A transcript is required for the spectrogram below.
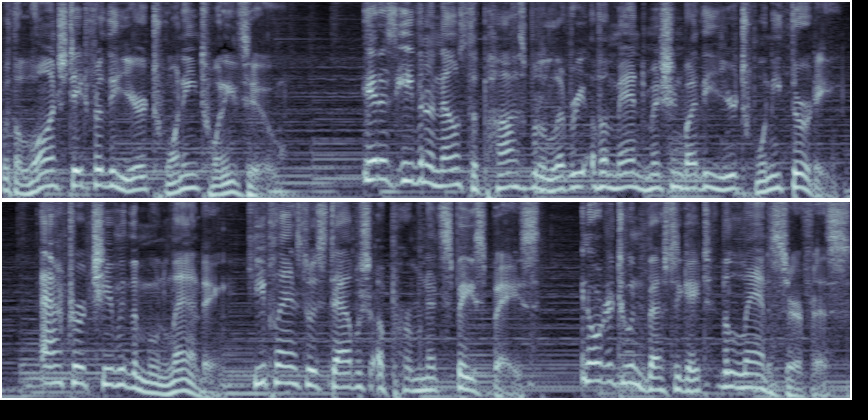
with a launch date for the year 2022. It has even announced the possible delivery of a manned mission by the year 2030. After achieving the moon landing, he plans to establish a permanent space base in order to investigate the land surface.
